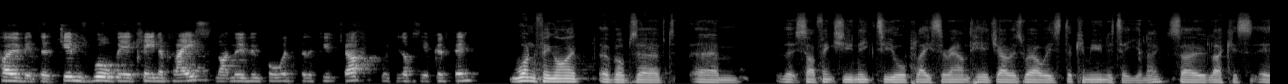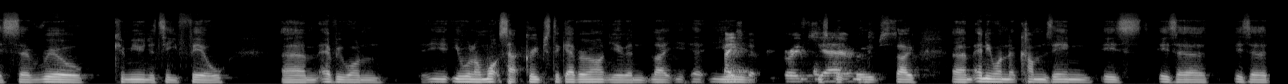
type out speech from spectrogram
COVID that gyms will be a cleaner place, like moving forward for the future, which is obviously a good thing. One thing I have observed um, that's I think is unique to your place around here, Joe, as well, is the community. You know, so like it's it's a real community feel. Um, everyone you, are all on WhatsApp groups together, aren't you? And like uh, you Facebook groups, Facebook yeah. Groups. So um, anyone that comes in is is a is a,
